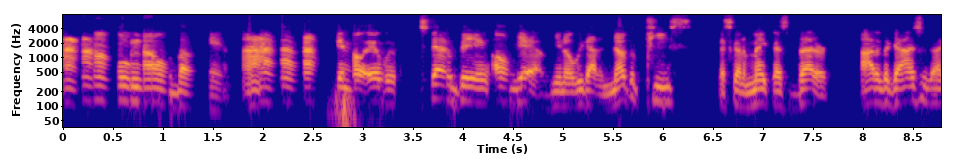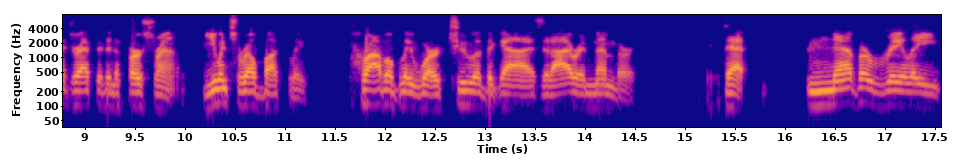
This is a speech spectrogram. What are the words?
I don't know about him. I, you know, it was instead of being, oh yeah, you know, we got another piece that's going to make us better. Out of the guys who got drafted in the first round, you and Terrell Buckley probably were two of the guys that I remember that never really.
